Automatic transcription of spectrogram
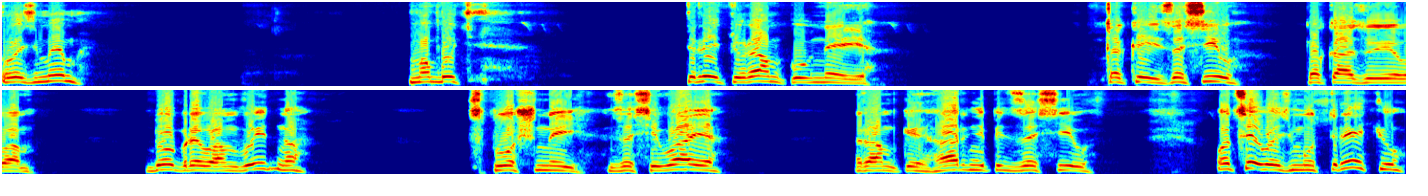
візьмемо мабуть, третю рамку в неї. Такий засів, показую вам. Добре вам видно. Сплошний засіває. Рамки гарні під засів. Оце візьму третю.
